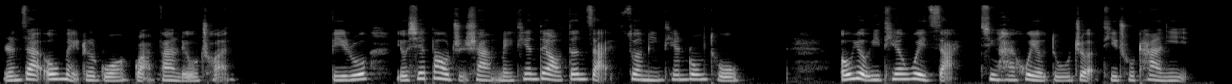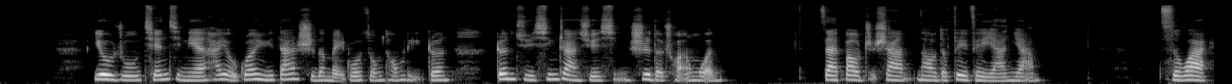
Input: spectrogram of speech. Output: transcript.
仍在欧美各国广泛流传，比如有些报纸上每天都要登载算命天宫图，偶有一天未载，竟还会有读者提出抗议。又如前几年还有关于当时的美国总统里根根据星占学行事的传闻，在报纸上闹得沸沸扬扬。此外，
